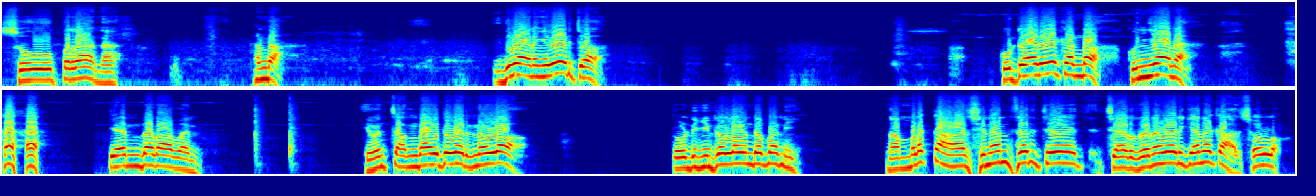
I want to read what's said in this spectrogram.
സൂപ്പറാന കണ്ട. ഇത് വേണമെങ്കിൽ മേടിച്ചോ. കൂട്ടുകാരെ കണ്ടോ കുഞ്ഞാന. എന്തടാ അവൻ? ഇവൻ ചന്തായിട്ട് വരുന്നുള്ളോ? തുടങ്ങിയിട്ടുള്ളവന്റെ പണി. നമ്മുടെ കാശിനനുസരിച്ച് ചെറുതനെ മേടിക്കാനേ കാശുള്ളൂ.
